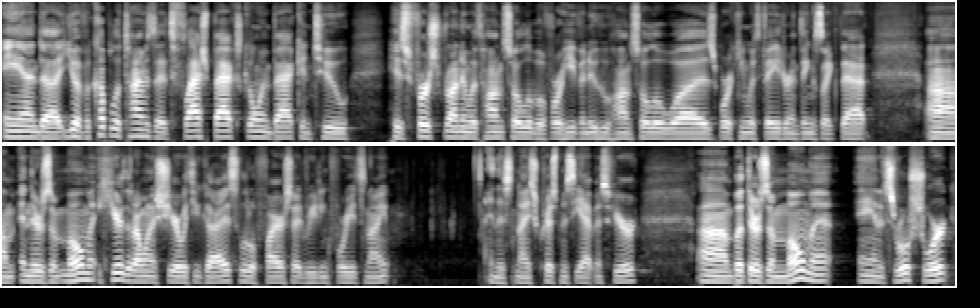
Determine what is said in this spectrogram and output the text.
And uh, you have a couple of times that it's flashbacks going back into his first run in with Han Solo before he even knew who Han Solo was, working with Vader and things like that. Um, and there's a moment here that I want to share with you guys, a little fireside reading for you tonight in this nice Christmassy atmosphere. Um, but there's a moment, and it's real short,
